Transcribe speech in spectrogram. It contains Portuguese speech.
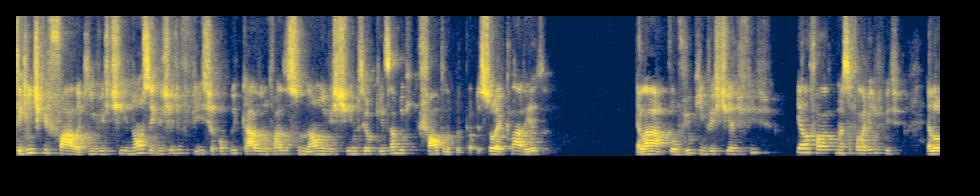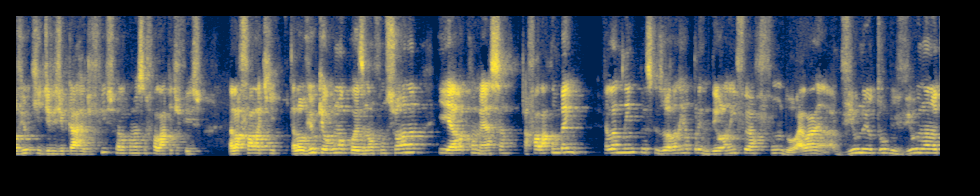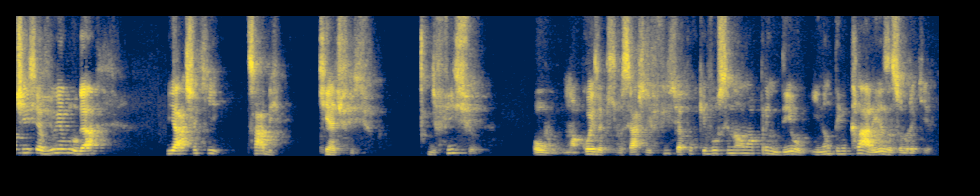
Tem gente que fala que investir, nossa, investir é difícil, é complicado, não faz isso não, investir não sei o que. Sabe o que falta para a pessoa? É clareza. Ela ouviu que investir é difícil e ela fala, começa a falar que é difícil. Ela ouviu que dirigir carro é difícil, ela começa a falar que é difícil. Ela fala que ela ouviu que alguma coisa não funciona e ela começa a falar também. Ela nem pesquisou, ela nem aprendeu, ela nem foi a fundo. Ela viu no YouTube, viu na notícia, viu em algum lugar e acha que, sabe, que é difícil. Difícil, ou uma coisa que você acha difícil, é porque você não aprendeu e não tem clareza sobre aquilo.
